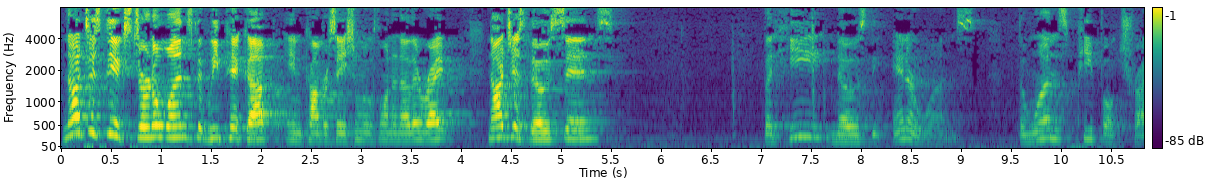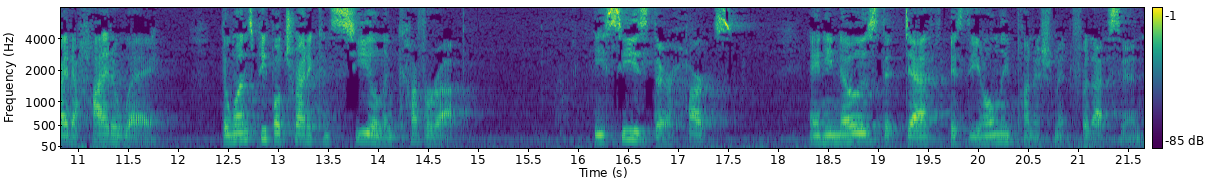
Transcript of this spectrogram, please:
Not just the external ones that we pick up in conversation with one another, right? Not just those sins, but he knows the inner ones, the ones people try to hide away, the ones people try to conceal and cover up. He sees their hearts, and he knows that death is the only punishment for that sin.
